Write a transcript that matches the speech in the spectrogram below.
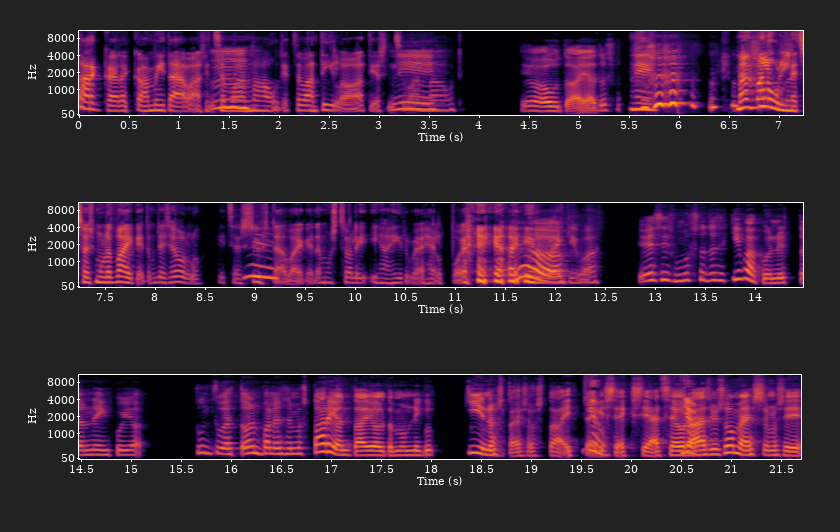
tarkkailekaan mitään, vaan sitten mm. sä vaan nautit, sä vaan tilaat ja sitten niin. sä vaan niin. nautit. Joo, outo ajatus. Niin. Mä, mä luulin, että se olisi mulle vaikeaa, mutta ei se ollut itse asiassa niin. yhtään vaikeaa. Musta se oli ihan hirveän helppoa ja ihan hirveän kivaa. Joo, ja siis musta on tosi kiva, kun nyt on niin kuin jo, tuntuu, että on paljon semmoista tarjontaa, joilta mun niin kuin kiinnostaisi ostaa itseäkin seksiä. Että seuraa Joo. esimerkiksi somessa semmoisia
